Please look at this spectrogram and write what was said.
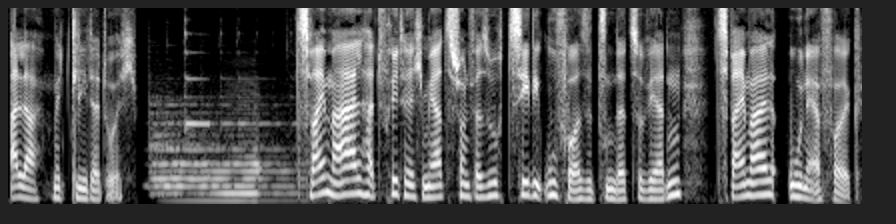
aller Mitglieder durch. Zweimal hat Friedrich Merz schon versucht, CDU-Vorsitzender zu werden. Zweimal ohne Erfolg.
